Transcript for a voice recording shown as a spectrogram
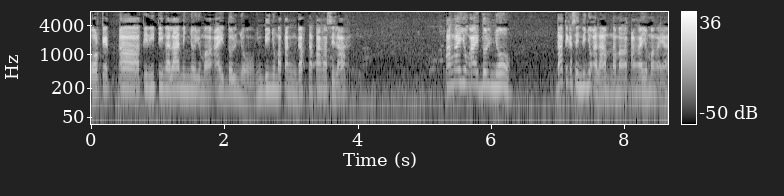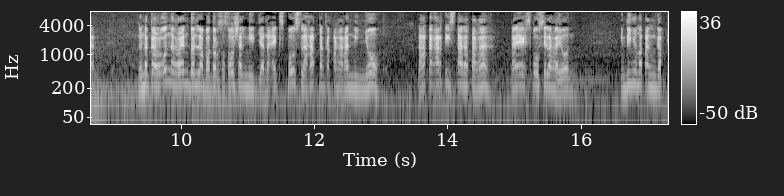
Porket ah, tinitingala ninyo yung mga idol nyo, hindi nyo matanggap na tanga sila. Tanga yung idol nyo. Dati kasi hindi nyo alam na mga tanga yung mga yan. Nung nagkaroon ng Rendon Labador sa social media, na-expose lahat ng katangahan ninyo. Lahat ng artista na tanga, na-expose sila ngayon. Hindi nyo matanggap.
